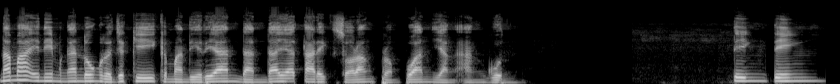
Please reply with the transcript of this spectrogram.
Nama ini mengandung rejeki, kemandirian, dan daya tarik seorang perempuan yang anggun. Ting Ting,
